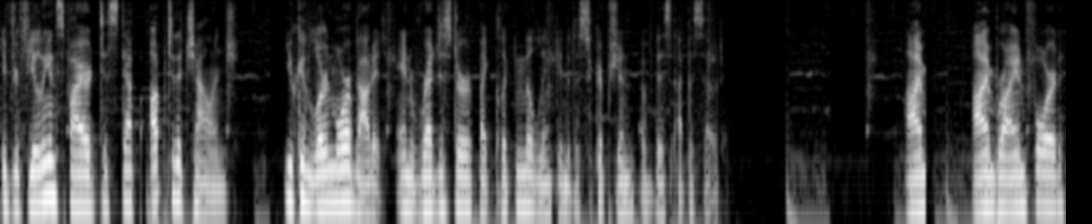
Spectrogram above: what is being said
If you're feeling inspired to step up to the challenge, you can learn more about it and register by clicking the link in the description of this episode. I'm I'm Brian Ford,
